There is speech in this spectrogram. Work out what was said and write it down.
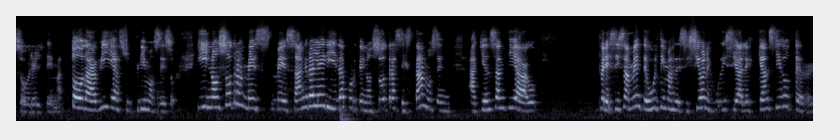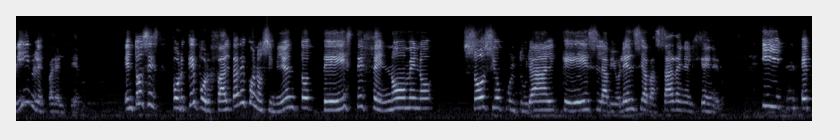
sobre el tema. Todavía sufrimos eso. Y nosotras me, me, sangra la herida porque nosotras estamos en, aquí en Santiago, precisamente últimas decisiones judiciales que han sido terribles para el tema. Entonces, ¿por qué? Por falta de conocimiento de este fenómeno sociocultural que es la violencia basada en el género. Y eh,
